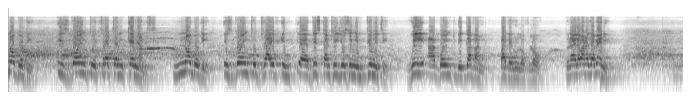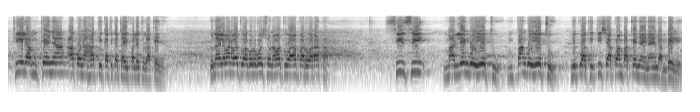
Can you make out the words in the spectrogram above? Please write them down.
nobody is going to threaten Kenyans. Nobody is going to drive in, uh, this country using impunity. We are going to be governed by the rule of law. Tunaelewana jameni? Kila Mkenya ako na haki katika taifa letu la Kenya. Tunaelewana watu wa Gorogosho na watu wa hapa Ruaraka? Sisi malengo yetu, mpango yetu ni kuhakikisha kwamba Kenya inaenda mbele,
